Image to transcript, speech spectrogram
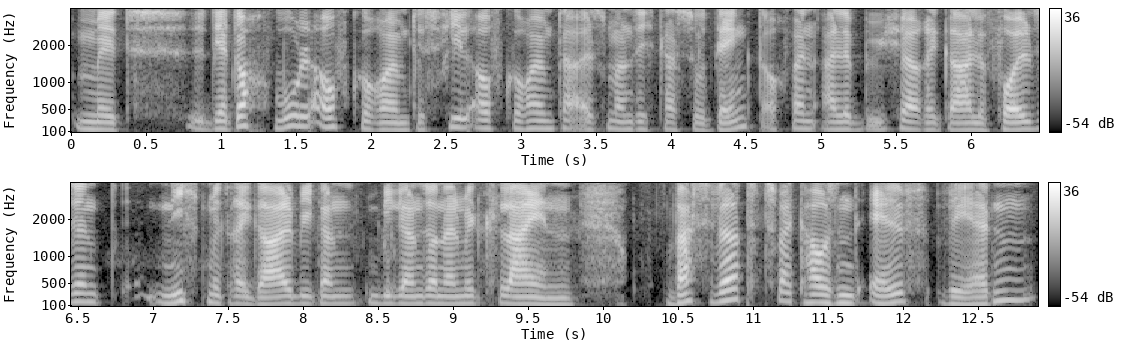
mit, der doch wohl aufgeräumt ist, viel aufgeräumter, als man sich das so denkt, auch wenn alle Bücherregale voll sind, nicht mit Regalbiegern, sondern mit kleinen. Was wird 2011 werden?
